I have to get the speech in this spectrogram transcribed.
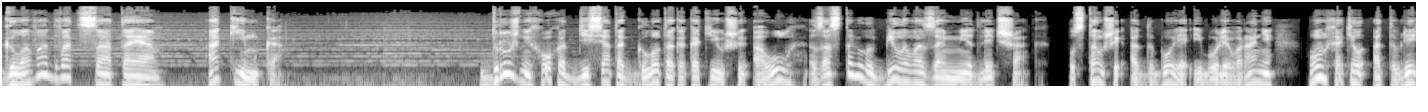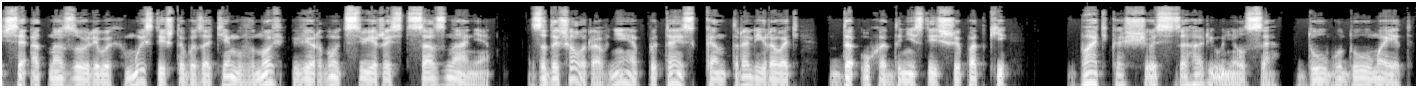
Глава 20. Акимка. Дружный хохот десяток глоток окативший аул заставил Билова замедлить шаг. Уставший от боя и боли в ране, он хотел отвлечься от назойливых мыслей, чтобы затем вновь вернуть свежесть сознания. Задышал ровнее, пытаясь контролировать. До уха донеслись шепотки. «Батька щось загорюнился, думу думает.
